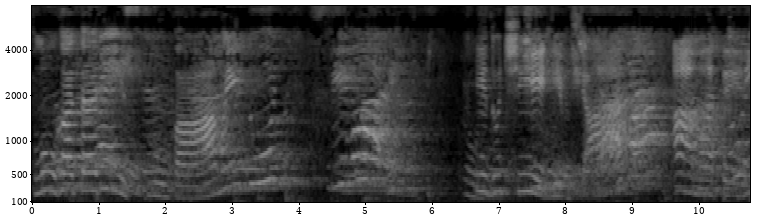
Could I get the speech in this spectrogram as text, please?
Слугатарі з слугами йдуть, співати. Ідучі дівчата, а матері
